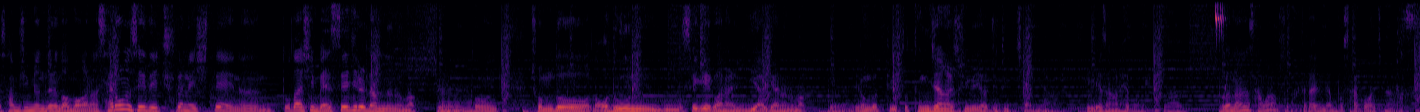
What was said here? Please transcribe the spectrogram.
30년대로 넘어가는 새로운 세대 출현의 시대에는 또 다시 메시지를 담는 음악들 음. 또는 좀 더 어두운 세계관을 이야기하는 음악들 이런 것들이 또 등장할 수 있는 여지도 있지 않냐 예상을 해보는 거예요. 음. 물론 나는 상관없어. 그때까지 내가 뭐 사고 하진 않았어.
